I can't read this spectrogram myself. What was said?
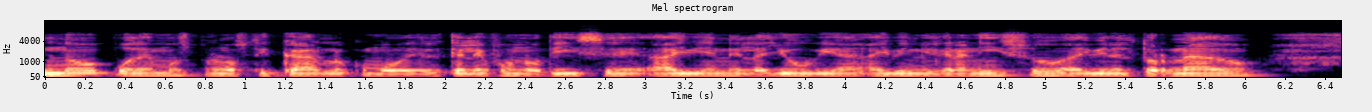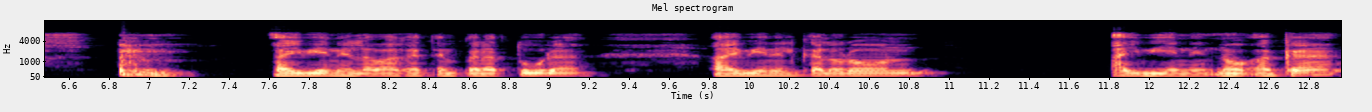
No podemos pronosticarlo como el teléfono dice, ahí viene la lluvia, ahí viene el granizo, ahí viene el tornado, ahí viene la baja temperatura, ahí viene el calorón, ahí viene. No, acá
